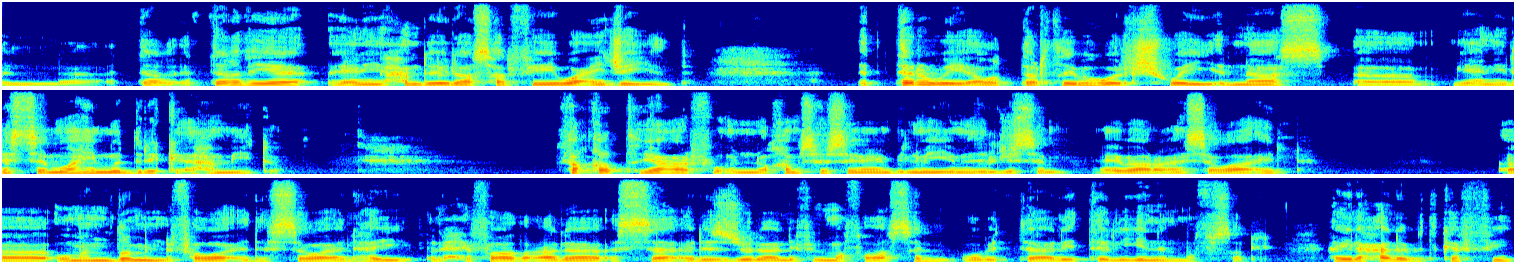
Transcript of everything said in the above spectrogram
ال- التغ- التغذية يعني الحمد لله صار في وعي جيد. التروية أو الترطيب هو شوي الناس آه، يعني لسه ما هي مدركة أهميته. فقط يعرفوا أنه 75% من الجسم عبارة عن سوائل آه، ومن ضمن فوائد السوائل هي الحفاظ على السائل الزلالي في المفاصل وبالتالي تليين المفصل. هي لحالها بتكفي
